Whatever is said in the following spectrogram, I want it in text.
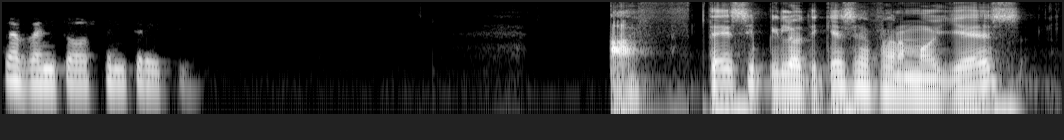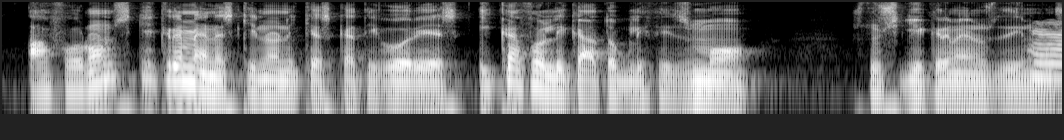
Ραβεντό στην Τρίτη. Αυτές οι πιλωτικές εφαρμογές αφορούν συγκεκριμένες κοινωνικές κατηγορίες ή καθολικά τον πληθυσμό στους συγκεκριμένους δήμους;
